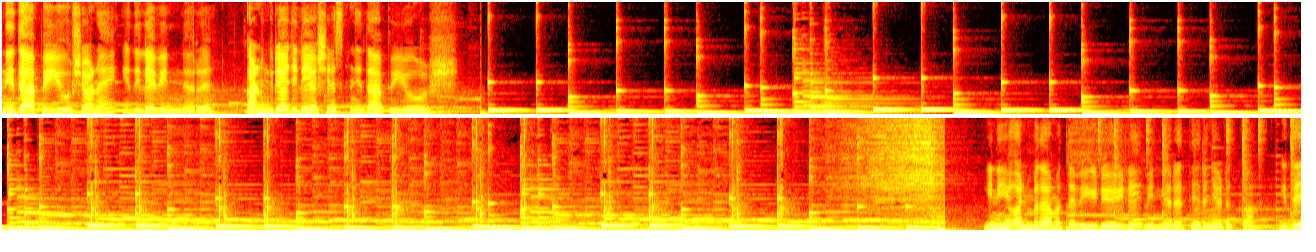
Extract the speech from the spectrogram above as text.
നിത പിയൂഷ് ആണ് ഇതിലെ വിന്നർ കൺഗ്രാചുലേഷൻസ് നിത പിയൂഷ്. ഒൻപതാമത്തെ വീഡിയോയിൽ വിന്നറെ തിരഞ്ഞെടുക്കാം. ഇത്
